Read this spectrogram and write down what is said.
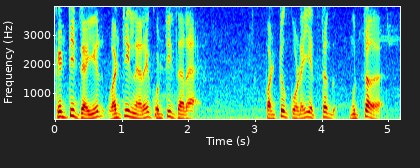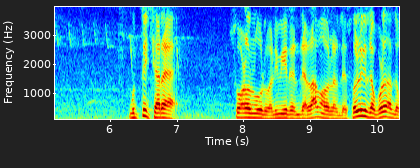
கெட்டி தயிர் வட்டில் நிறை கொட்டித்தர பட்டுக்கொடை எத்த முத்த முத்துச்சர சோழனூர் வருவீர் என்றெல்லாம் அவர் அந்த சொல்லுகின்ற பொழுது அந்த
